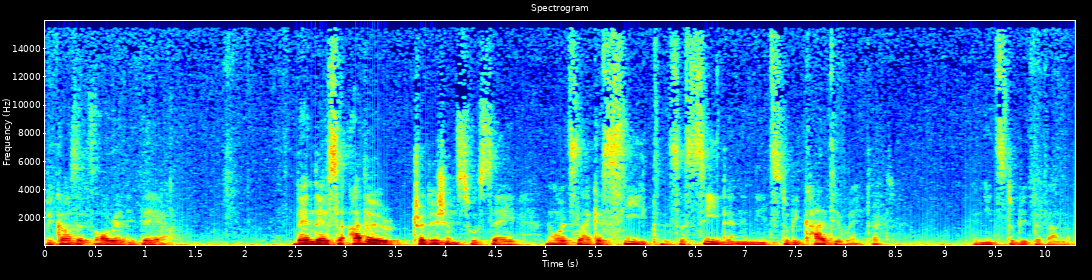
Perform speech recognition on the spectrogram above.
because it's already there. Then there's other traditions who say, no, it's like a seed. It's a seed and it needs to be cultivated. It needs to be developed.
